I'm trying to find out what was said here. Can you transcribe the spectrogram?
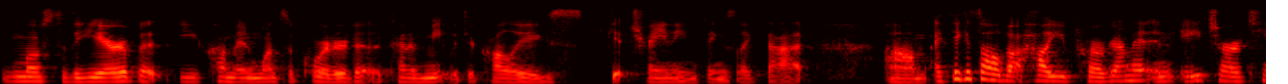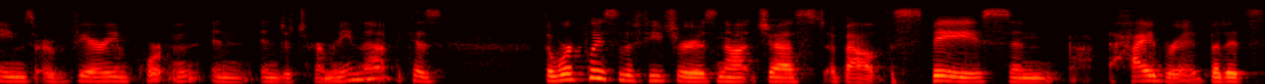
most of the year but you come in once a quarter to kind of meet with your colleagues get training things like that. Um, i think it's all about how you program it and hr teams are very important in, in determining that because the workplace of the future is not just about the space and hybrid but it's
